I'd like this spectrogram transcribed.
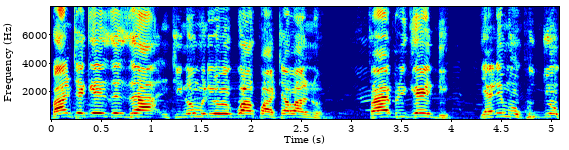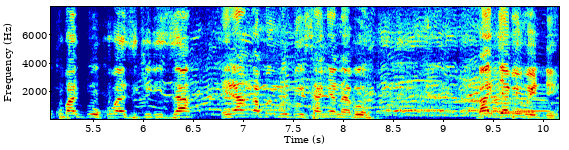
bantegeezeza nti n'omuliro bwe gwakwata wano fire brigade yalema okujja okuba- okubazikiriza era nga mwe mudisanya nabo. Bajja biwedde.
